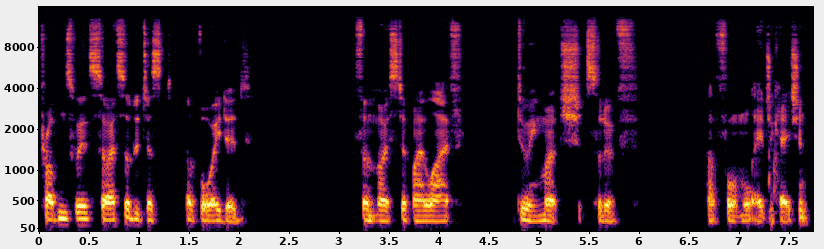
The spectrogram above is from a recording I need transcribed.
problems with. So I sort of just avoided for most of my life doing much sort of a formal education.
